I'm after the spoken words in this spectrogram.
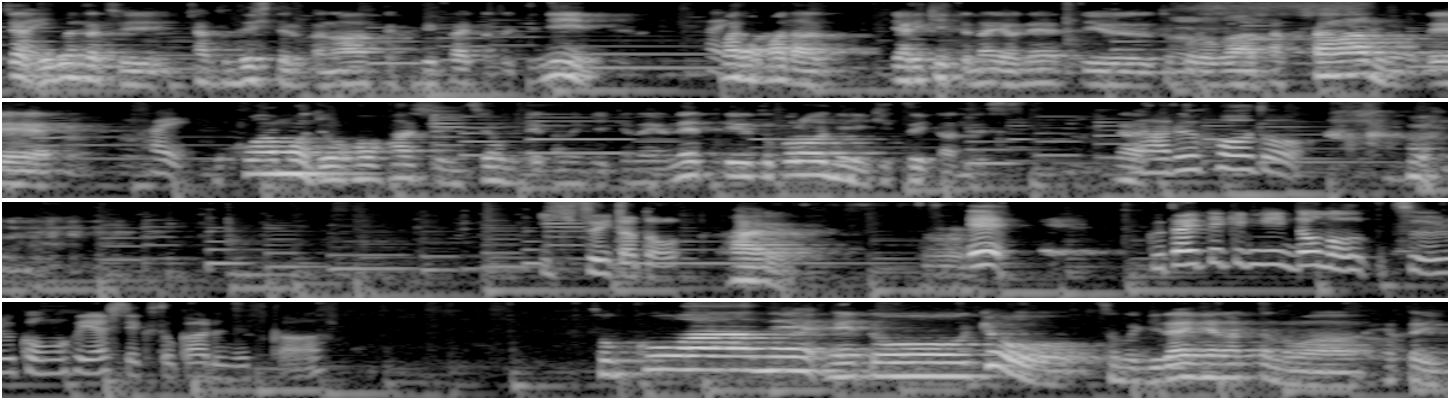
じゃあはい自分たちちゃんとできてるかなって振り返った時に、はいまだまだやりきってないよねっていうところがたくさんあるので、はい。ここはもう情報発信強めていかなきゃいけないよねっていうところに行き着いたんです。なるほど。行き着いたと。はいえ、具体的にどのツール今後増やしていくとかあるんですか？そこはね、えっ、と、今日、その議題に上がったのは、やっぱり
